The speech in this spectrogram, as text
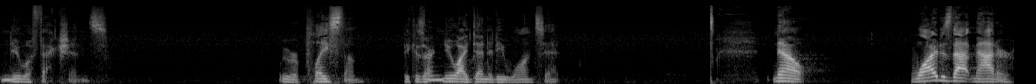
new affections. We replace them because our new identity wants it. Now, why does that matter?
